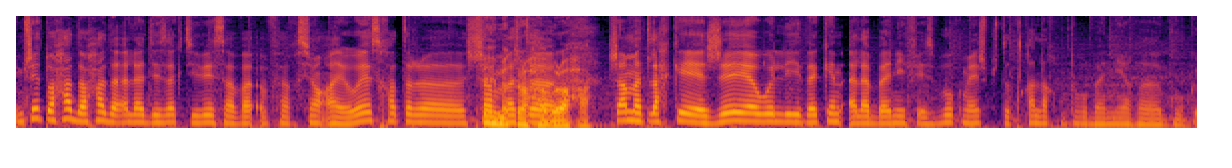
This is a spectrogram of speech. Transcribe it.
مشيت وحدة وحدة elle a désactivé sa version اي أو اس خاطر آه، شمت بروحها شمت الحكاية الجاية واللي إذا كان a باني فيسبوك ماهيش باش تتقلق بور بانير جوجل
